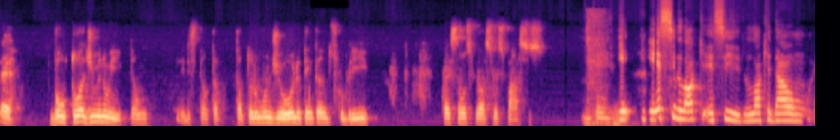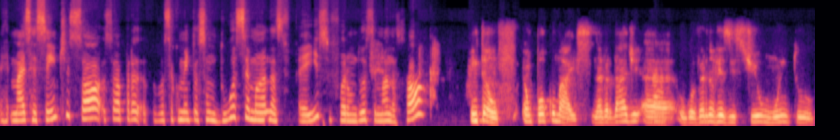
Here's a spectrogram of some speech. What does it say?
é, é, voltou a diminuir. Então eles estão, tá, tá todo mundo de olho tentando descobrir quais são os próximos passos. E, e, esse, lock, esse lockdown mais recente, só, só para você comentou, são duas semanas, é isso? Foram duas semanas só? Então, é um pouco mais. Na verdade, ah. uh, o governo resistiu muito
